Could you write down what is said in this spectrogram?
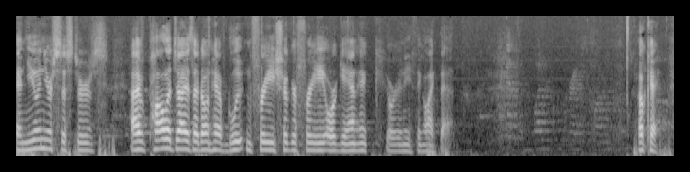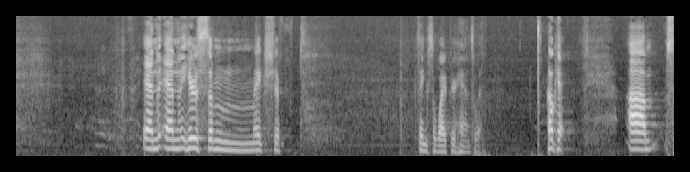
And you and your sisters. I apologize, I don't have gluten free, sugar free, organic, or anything like that. Okay. And, and here's some makeshift things to wipe your hands with. Okay. Um, so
